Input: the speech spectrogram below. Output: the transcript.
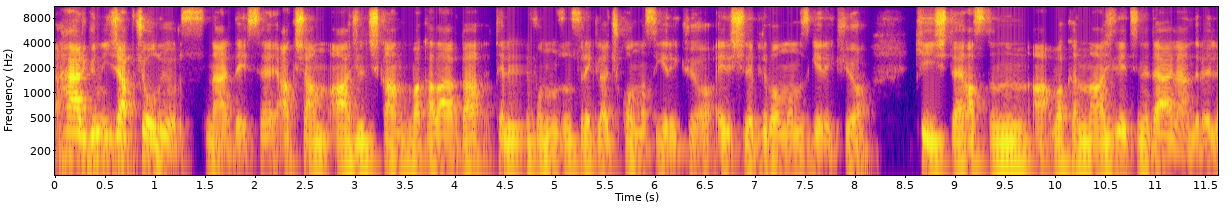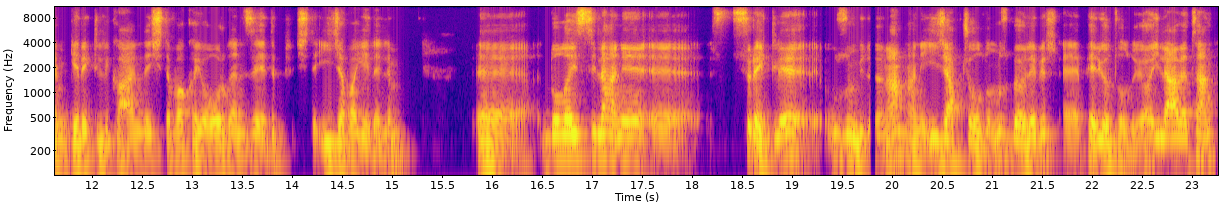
her gün icapçı oluyoruz neredeyse. Akşam acil çıkan vakalarda telefonumuzun sürekli açık olması gerekiyor. Erişilebilir olmamız gerekiyor. Ki işte hastanın vakanın aciliyetini değerlendirelim. Gereklilik halinde işte vakayı organize edip işte icaba gelelim. Dolayısıyla hani sürekli uzun bir dönem hani icapçı olduğumuz böyle bir periyot oluyor. İlaveten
